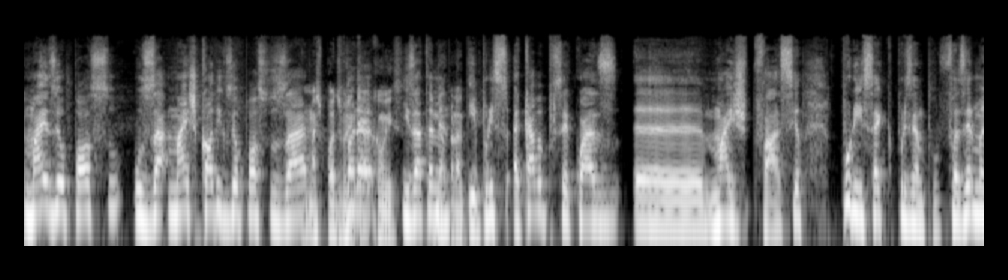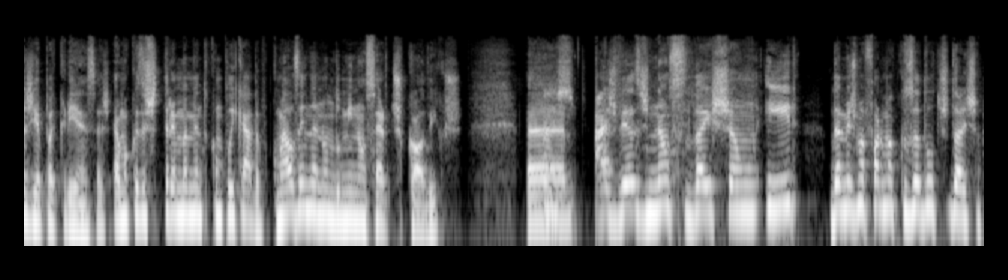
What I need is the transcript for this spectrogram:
mais eu posso usar, mais códigos eu posso usar. Mais podes brincar para- com isso, Exatamente. E por isso acaba por ser quase uh, mais fácil. Por isso é que, por exemplo, fazer magia para crianças é uma coisa extremamente complicada, porque como elas ainda não dominam certos códigos, uh, às vezes não se deixam ir da mesma forma que os adultos deixam.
